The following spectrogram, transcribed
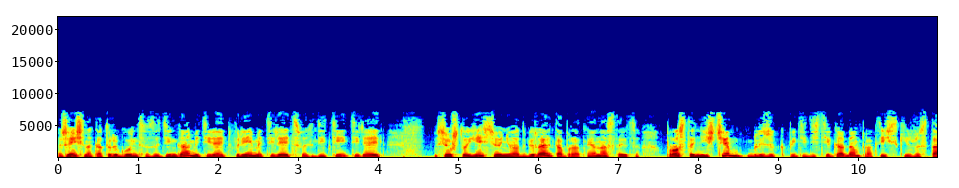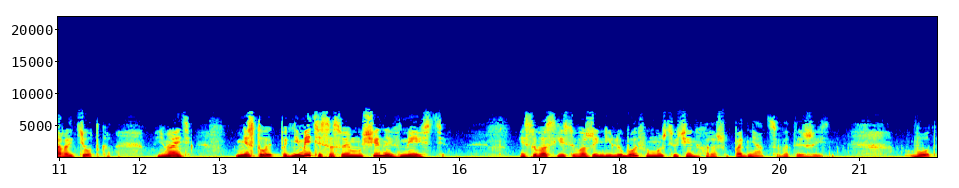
Женщина, которая гонится за деньгами, теряет время, теряет своих детей, теряет все, что есть, все у нее отбирают обратно, и она остается просто ни с чем, ближе к 50 годам, практически уже старая тетка. Понимаете? Не стоит. Поднимитесь со своим мужчиной вместе. Если у вас есть уважение и любовь, вы можете очень хорошо подняться в этой жизни. Вот.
